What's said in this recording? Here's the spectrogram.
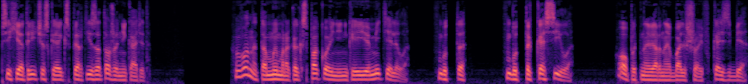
психиатрическая экспертиза тоже не катит. Вон эта мымра как спокойненько ее метелила. Будто... будто косила. Опыт, наверное, большой, в козьбе.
